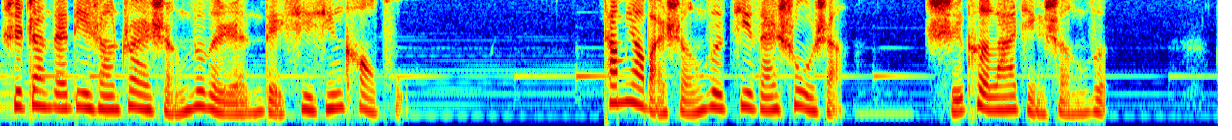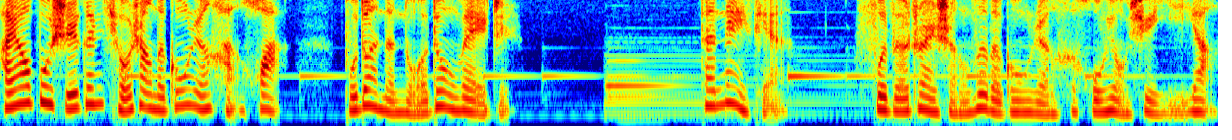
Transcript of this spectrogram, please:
是站在地上拽绳子的人得细心靠谱。他们要把绳子系在树上，时刻拉紧绳子，还要不时跟球上的工人喊话，不断的挪动位置。但那天，负责拽绳子的工人和胡永旭一样，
